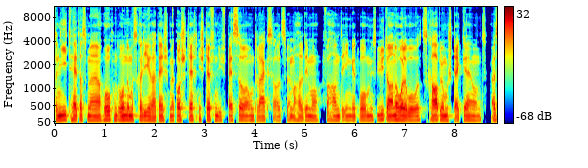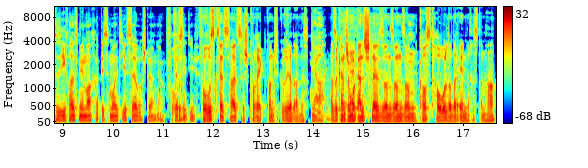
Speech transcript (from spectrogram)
den Need hat, dass man hoch und runter muss skalieren, dann ist man kostentechnisch definitiv besser unterwegs, als wenn man halt immer vorhanden irgendwo muss Leute anholen, die das Kabel umstecken und weiß ich alles mehr machen, bis mal die Server stehen, ja. Voraus- Definitiv. Vorausgesetzt halt, es ist korrekt konfiguriert alles. Ja, Also kannst du mal ganz schnell so ein, so ein, so ein Cost-Hole oder ähnliches dann haben,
